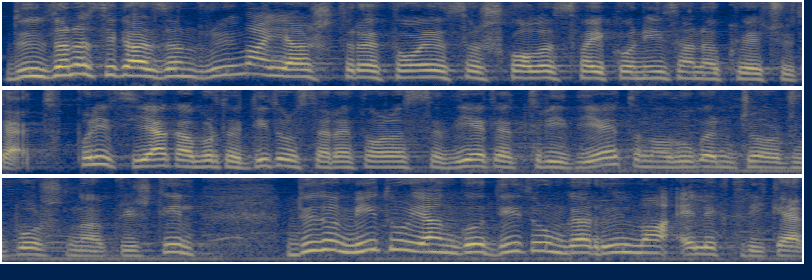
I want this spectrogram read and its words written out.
Dy nxënës i ka zënë rryma jashtë rrethojës së shkollës Faik Konica në kryeqytet. Policia ka bërë të ditur se rreth orës 10.30 në rrugën George Bush në Prishtinë, dy të mitur janë goditur nga rryma elektrike.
